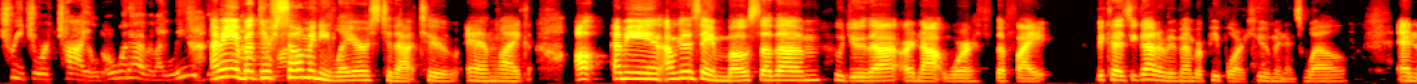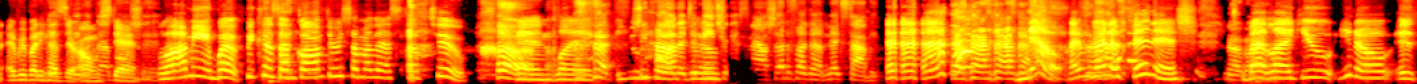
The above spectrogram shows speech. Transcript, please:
treat your child or whatever like leave I mean, but there's so many layers to that too. And like, uh, I mean, I'm going to say most of them who do that are not worth the fight because you got to remember people are human as well. And everybody has their own stand. bullshit. Well, I mean, but because I've gone through some of that stuff too. And like, you she have a to- Demetrius now. Shut the fuck up. Next topic. no, I'm to finish. No, go but ahead. like you you know it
